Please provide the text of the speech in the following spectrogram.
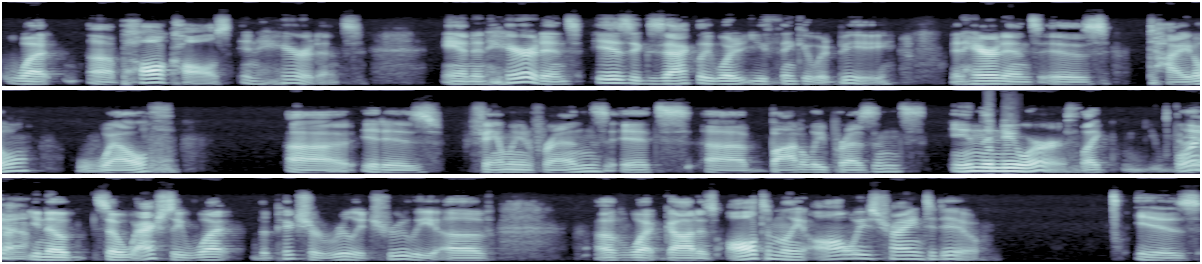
what uh, Paul calls inheritance. And inheritance is exactly what you think it would be. Inheritance is title, wealth, uh, it is family and friends, it's uh, bodily presence in the new earth. Like, we're yeah. not, you know, so actually, what the picture really truly of of what God is ultimately always trying to do is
